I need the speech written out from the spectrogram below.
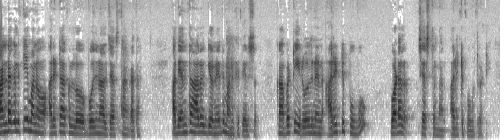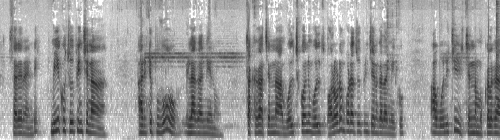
పండగలకి మనం అరిటాకుల్లో భోజనాలు చేస్తాం కదా. అది ఎంత ఆరోగ్యం అనేది మనకి తెలుసు. కాబట్టి ఈరోజు నేను అరటి పువ్వు వడలు చేస్తున్నాను అరటి పువ్వుతోటి సరేనండి మీకు చూపించిన అరటి పువ్వు ఇలాగ నేను చక్కగా చిన్న ఒలుచుకొని ఒలిచి ఒలవడం కూడా చూపించాను కదా మీకు. ఆ ఒలిచి చిన్న ముక్కలుగా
